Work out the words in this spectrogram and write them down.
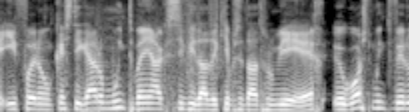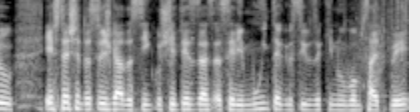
e foram, castigaram muito bem a agressividade aqui apresentada por BR. Eu gosto muito de ver o, este Ascent a ser jogado assim, com os CTs a, a, serem muito agressivos aqui no bombsite B,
